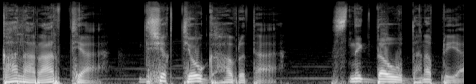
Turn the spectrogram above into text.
ಕಾಲಾರಾರ್ಥ್ಯ ದಿಶಕ್ತ್ಯೋಘಾವೃತ, ಸ್ನಿಗ್ಧೌ ಧನಪ್ರಿಯ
